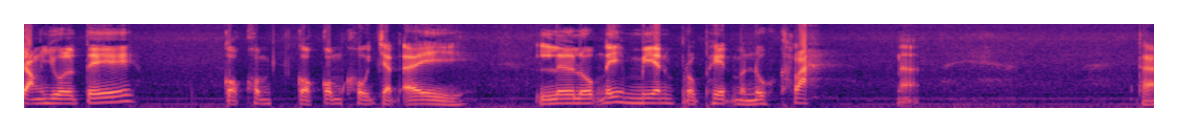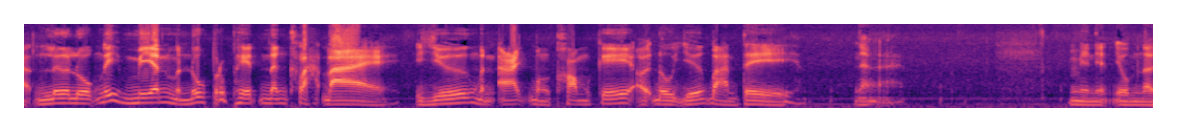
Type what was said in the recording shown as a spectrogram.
ចង់យល់ទេក៏ខំក៏គុំខូចចិត្តអីលើโลกនេះមានប្រភេទមនុស្សខ្លះណា ថាលើលោកនេះមានមនុស្សប្រភេទនឹងខ្លះដែរយើងមិនអាចបង្ខំគេឲ្យដូចយើងបានទេណាមានញាតិញោមនៅ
